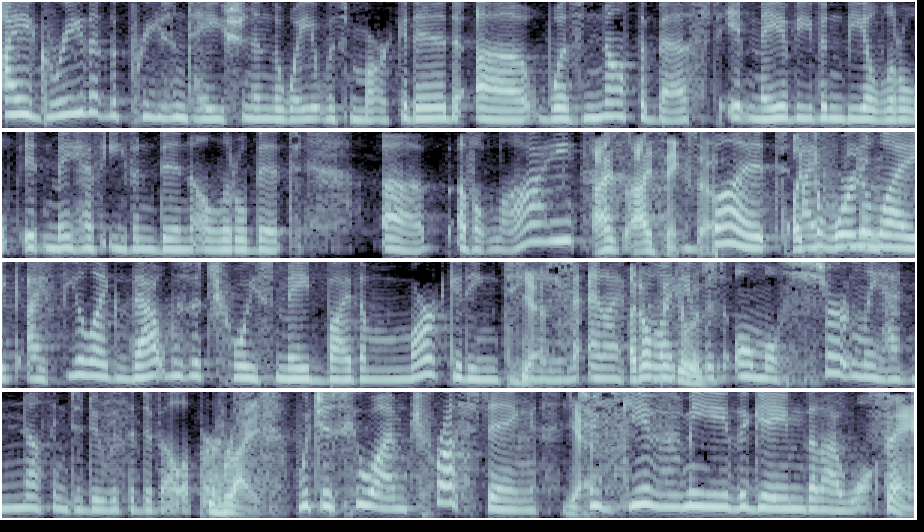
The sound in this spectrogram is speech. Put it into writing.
I agree that the presentation and the way it was marketed uh, was not the best. It may have even be a little. It may have even been a little bit uh, of a lie. I, I think so. But like the I feel like I feel like that was a choice made by the marketing team, Yes. and I I don't like think it it was- was, almost certainly had nothing to do with the developers, Right. Which is who I'm trusting Yes. to give me the game that I want. same.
